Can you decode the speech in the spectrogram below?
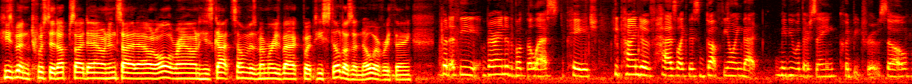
he's been twisted upside down, inside out, all around. He's got some of his memories back, but he still doesn't know everything. but at the very end of the book, the last page, he kind of has like this gut feeling that maybe what they're saying could be true. So,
